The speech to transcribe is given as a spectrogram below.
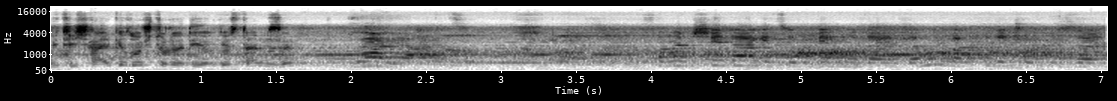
Müthiş. Herkes hoş durdu diyor. Göster bize. Güzel ya. Sana bir şey daha getirdim bir model daha. Bak da çok güzel.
